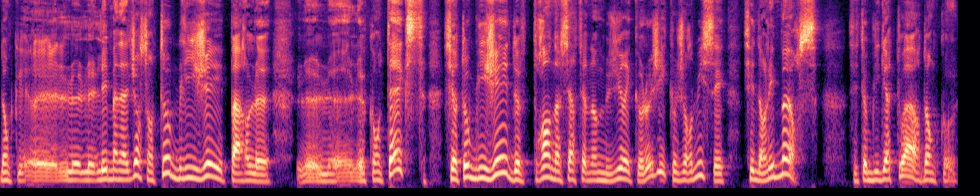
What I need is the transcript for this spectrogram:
Donc euh, les managers sont obligés par le, le, contexte, sont obligés de prendre un certain nombre de mesures écologiques. Aujourd'hui, c'est dans les mœurs c'est obligatoire. Donc, euh,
